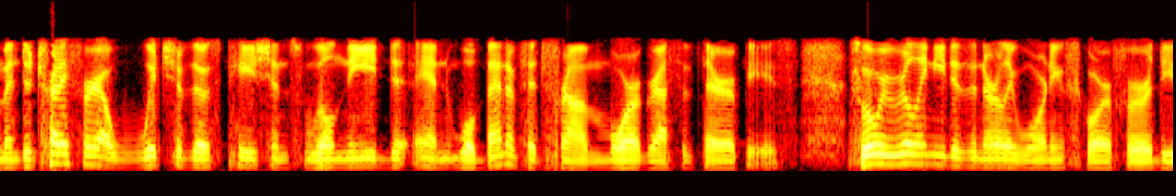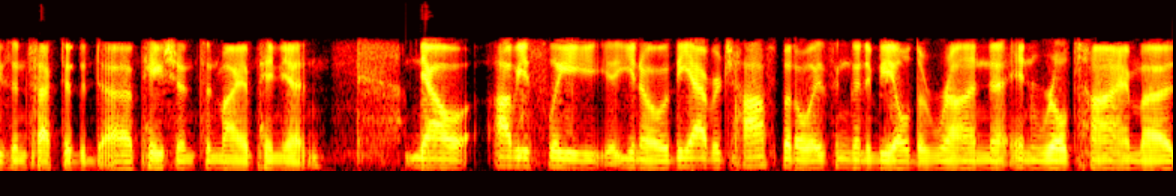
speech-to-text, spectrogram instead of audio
and to try to figure out which of those patients will need and will benefit from more aggressive therapies. So what we really need is an early warning score for these infected uh, patients, in my opinion. Now, obviously, you know, the average hospital isn't going to be able to run in real time uh,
